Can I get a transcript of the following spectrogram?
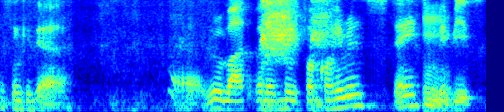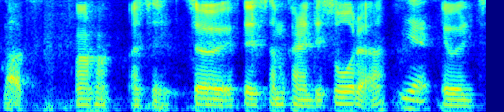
I think the uh, robot, whether it's for coherence state, Mm. maybe it's not. Uh huh. I see. So if there's some kind of disorder, Yes. it would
